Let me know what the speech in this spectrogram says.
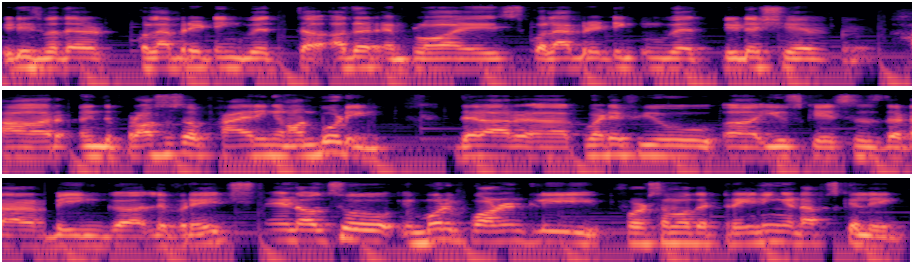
It is whether collaborating with uh, other employees collaborating with leadership or in the process of hiring and onboarding there are uh, quite a few uh, use cases that are being uh, leveraged. And also more importantly for some of the training and upskilling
